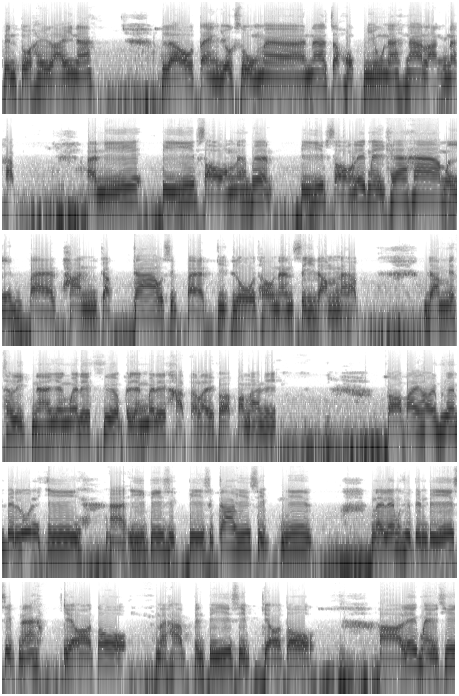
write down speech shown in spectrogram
เป็นตัวไฮไลท์นะ แล้วแต่งยกสูงมาน่าจะ 6 นิ้วนะ หน้าหลังนะครับ อันนี้ปี 22 นะเพื่อน ปี 22 เลขมาอีกแค่ 58,000 กับ 98 กิโลเท่านั้นสีดำนะครับดำเมทัลลิกนะ ยังไม่ได้เคลือบยังไม่ได้ขัดอะไรก็ประมาณนี้ ต่อไปเขาเพื่อนเป็นรุ่น E อ่า E ปี10ปี19 20นี่ในเล่มคือเป็นปี 20 นะ เกียร์ออโต้นะครับ เป็นปี 20 เกียร์ออโต้อ่าเลขมาอยู่ที่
